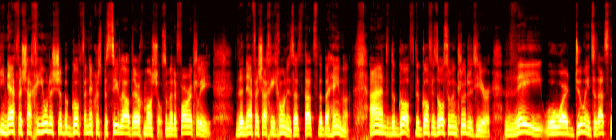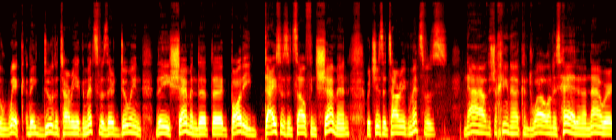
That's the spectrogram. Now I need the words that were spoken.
he nefesh hachiyuna shebeguf v'nikras besila al derech moshel. So metaphorically, the nefesh hachichunis, that's that's the behema, and the guf. The guf is also included here. They were doing so. That's the wick. They do the tariq mitzvahs. They're doing the shemen. That the body dices itself in shemen, which is the tariq mitzvahs now the Shekhinah can dwell on his head, and now we're,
